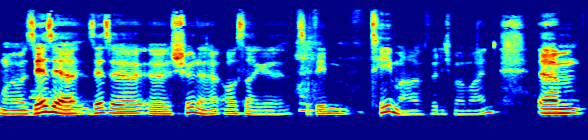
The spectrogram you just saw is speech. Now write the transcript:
Äh, sehr, sehr, sehr, sehr äh, schöne Aussage zu dem Thema, würde ich mal meinen. Ähm,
